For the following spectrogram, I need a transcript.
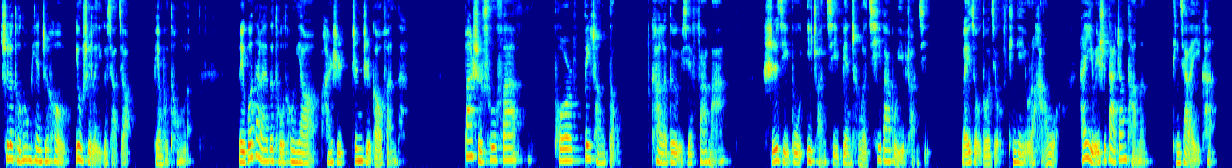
吃了头痛片之后又睡了一个小觉，便不痛了。美国带来的头痛药还是真治高反的。巴士出发，坡非常陡，看了都有些发麻。十几步一喘气变成了七八步一喘气，没走多久，听见有人喊我，还以为是大张他们。停下来一看，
